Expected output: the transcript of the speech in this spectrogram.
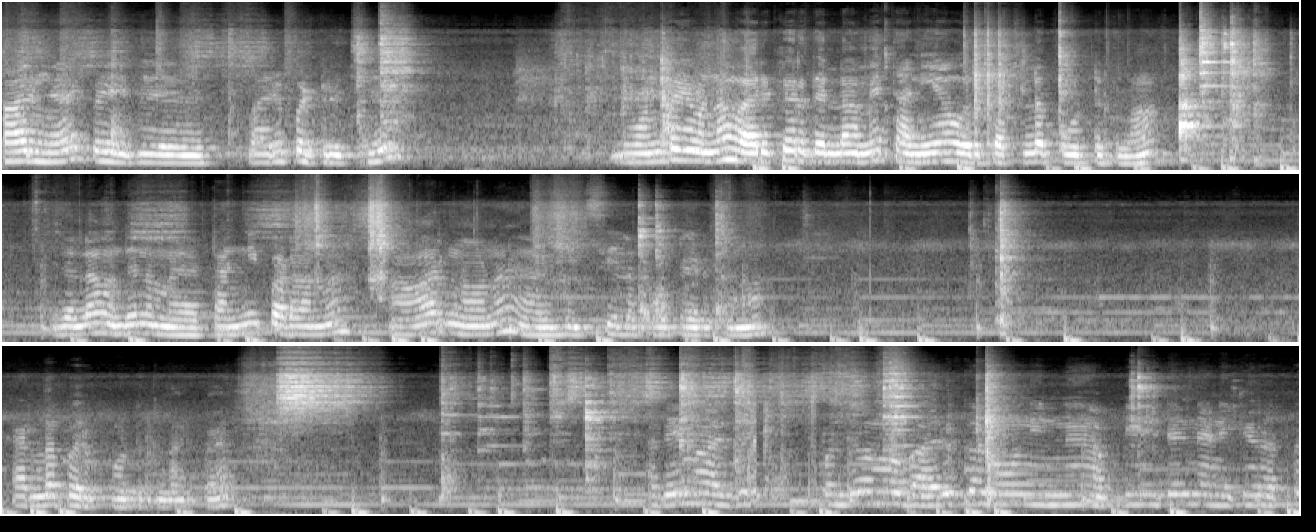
பாருங்க இப்போ இது வறுபட்டுருச்சு. ஒன் பை ஒன்னாக வறுக்கிறது எல்லாமே தனியாக ஒரு தட்டில் போட்டுக்கலாம். இதெல்லாம் வந்து நம்ம தண்ணி படாமல் ஆறினோன்னே மிக்சியில் போட்டு எடுக்கணும். கடலைப்பருப்பு போட்டுக்கலாம் இப்போ. அதே மாதிரி கொஞ்சம் வறுக்கணும் நின்று அப்படின்ட்டு நினைக்கிறப்ப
